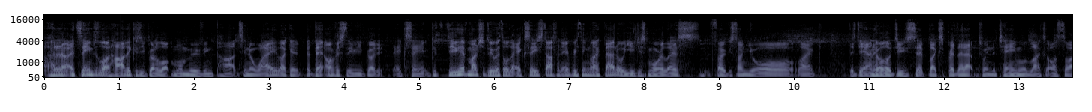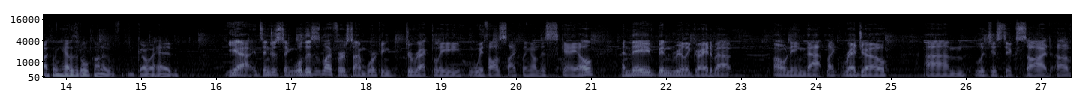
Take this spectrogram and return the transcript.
I don't know, it seems a lot harder because you've got a lot more moving parts in a way. Like, it, but then obviously you've got XC. Do you have much to do with all the XC stuff and everything like that, or are you just more or less focused on your like the downhill, or do you set, like spread that out between the team or like AusCycling? How does it all kind of go ahead? Yeah, it's interesting. Well, this is my first time working directly with AusCycling on this scale, and they've been really great about owning that like rego um, logistics side of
